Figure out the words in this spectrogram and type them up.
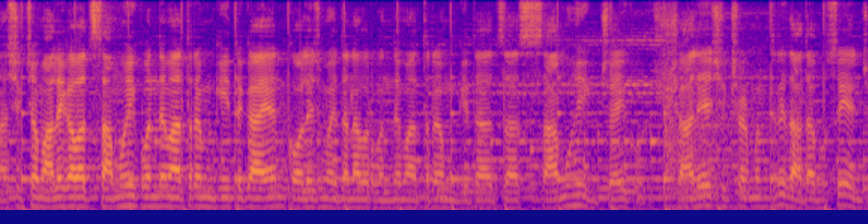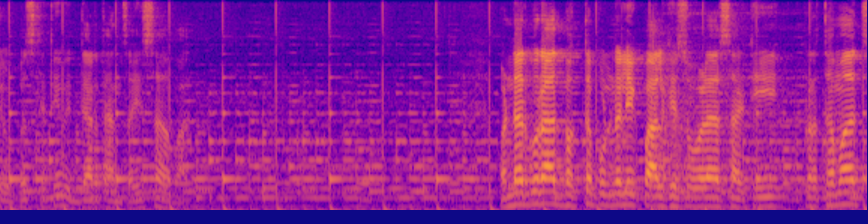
नाशिकच्या मालेगावात सामूहिक वंदे मातरम गीत गायन कॉलेज मैदानावर वंदे मातरम गीताचा सामूहिक जयघोष. शालेय शिक्षण मंत्री दादा भुसे यांची उपस्थिती विद्यार्थ्यांचाही सहभाग. पंढरपुरात भक्त पुंडलिक पालखी सोहळ्यासाठी प्रथमच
